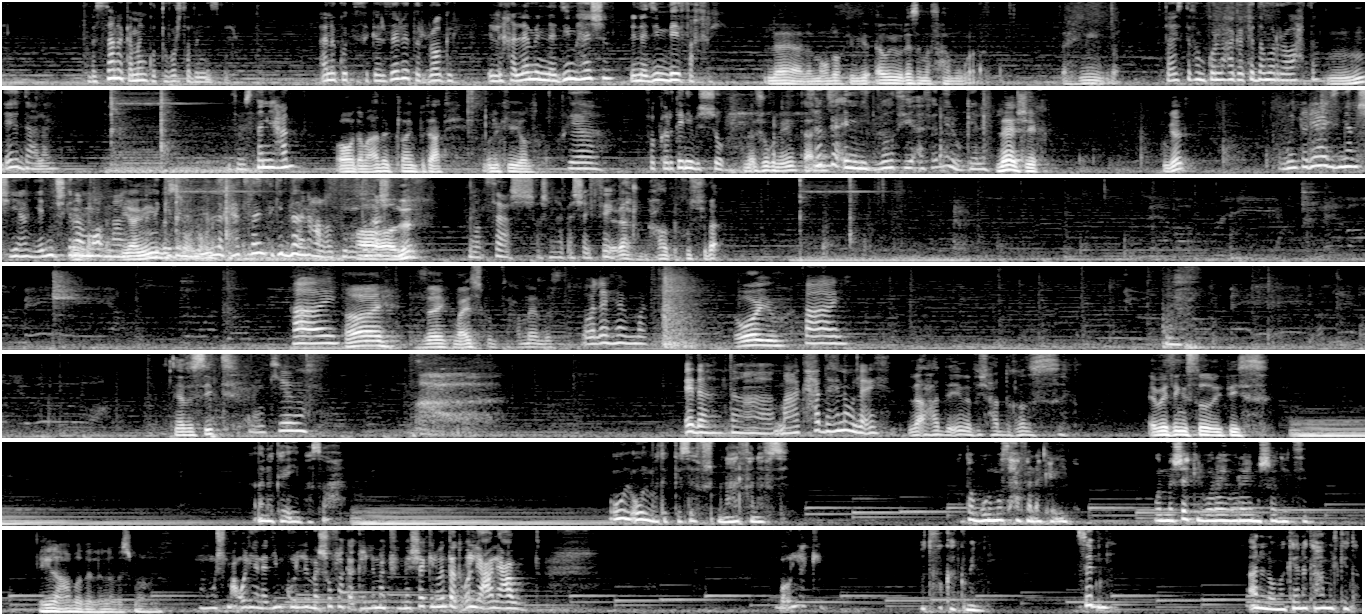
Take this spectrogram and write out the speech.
بس أنا كمان كنت فرصة بالنسبة له. أنا كنت سكرتيرة الراجل اللي خلاه من نديم هاشم لنديم بيه فخري. لا ده الموضوع كبير قوي ولازم أفهمه بقى. فاهمين بقى. انت عايز تفهم كل حاجة كده مرة واحدة. اهدى عليا. انت مستني حد. آه ده ميعاد ال client بتاعتي. بقول لك إيه يلا. يا فكرتني بالشغل. لا شغل إيه؟ تعالى تصدق اني مراتي قفل الوكالة؟ لا يا شيخ. بجد؟ وانت ليه عايزني امشي يعني؟ إيه المشكلة؟ لما اقعد معاك يعني إيه بس كده يعني أقول لك هات line تجيب line على طول. حاضر. ما تصعش عشان هبقى يا شايفاك لهوي حاضر. خش بقى. hi. hi. ازيك؟ معلش كنت في الحمام بس. ولا يهمك. how are you hi have a seat thank you إيه ده؟ انت معاك حد هنا ولا إيه؟ لا حد إيه؟ مفيش حد خالص. Everything is totally peace. أنا كئيبة صح؟ قول قول ما تتكسفش ما أنا عارفة نفسي. طب والمصحف أنا كئيبة. والمشاكل ورايا ورايا مش راضية تسيبني. إيه العبط اللي أنا بسمعه ده؟ ما هو مش معقول يا نديم كل ما أشوفك أكلمك في مشاكل وأنت تقول لي علي عوض. بقول لك ما تفكك مني. سيبني. أنا لو مكانك هعمل كده.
